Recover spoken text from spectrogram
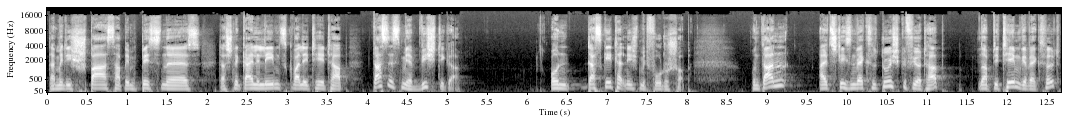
damit ich Spaß habe im Business, dass ich eine geile Lebensqualität habe. Das ist mir wichtiger. Und das geht halt nicht mit Photoshop. Und dann, als ich diesen Wechsel durchgeführt habe und habe die Themen gewechselt,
